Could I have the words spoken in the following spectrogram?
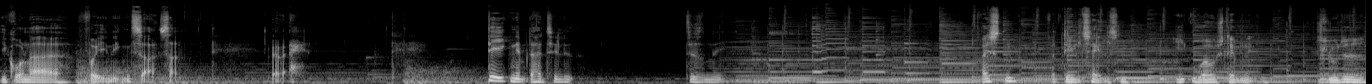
i grundejerforeningen. Så, så det er ikke nemt at have tillid til sådan en. Fristen for deltagelsen i uafstemningen sluttede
